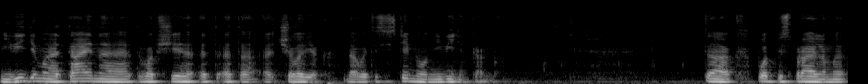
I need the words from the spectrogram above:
невидимое, тайное, вообще это, это э, человек. Да, в этой системе он не виден как бы. Так, подпись правильно мы,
